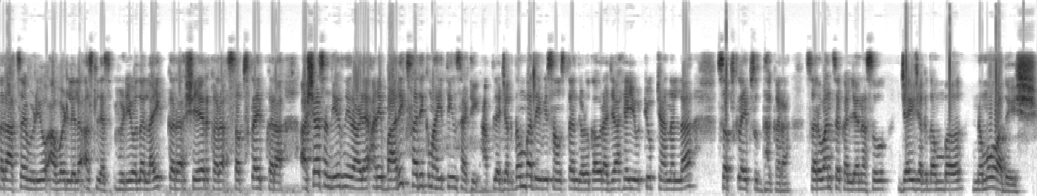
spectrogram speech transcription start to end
तर आजचा व्हिडिओ आवडलेला असल्यास व्हिडिओला लाईक करा शेअर करा सबस्क्राईब करा. अशाच निरनिराळ्या आणि बारीक सारीक माहितींसाठी आपल्या जगदंबा देवी संस्थान देऊळगाव राजा हे यूट्यूब चॅनलला सबस्क्राईब सुद्धा करा. सर्वांचं कल्याण असो. जय जगदंब. नमो आदेश.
